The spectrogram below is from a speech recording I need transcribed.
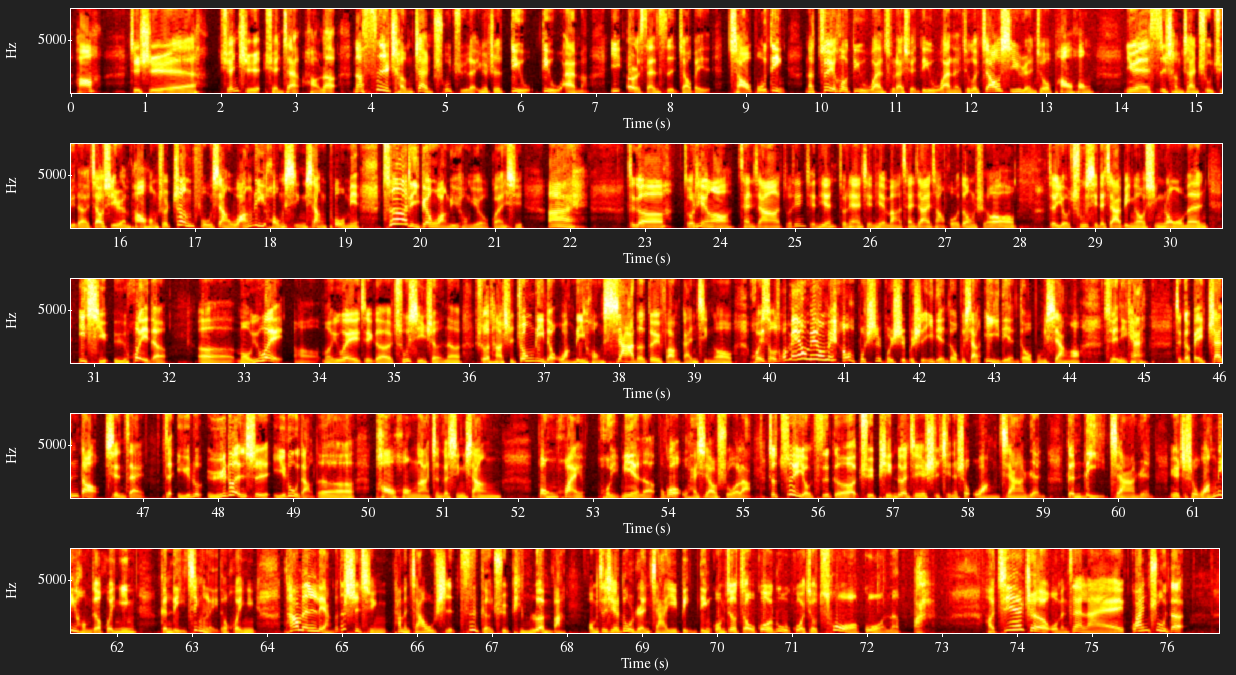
好，这是。选址选站好了，那四城站出局了，因为这是第五第五案嘛，一二三四交被乔不定，那最后第五案出来选第五案了，结果胶西人就炮轰，因为四城站出局了，胶西人炮轰说政府向王力宏形象破灭，这里跟王力宏也有关系，哎。这个昨天哦，参加昨天前天，昨天还前天吧，参加一场活动的时候，这有出席的嘉宾哦，形容我们一起与会的呃某一位哦，某一位这个出席者呢，说他是中立的王力宏，吓得对方赶紧哦回首说没有没有没有，不是不是不是，一点都不像，一点都不像哦，所以你看这个被沾到，现在这一路舆论是一路倒的炮轰啊，整个形象。崩坏毁灭了。不过我还是要说了，这最有资格去评论这些事情的是王家人跟李家人，因为这是王力宏的婚姻跟李静蕾的婚姻，他们两个的事情，他们家务事自个去评论吧。我们这些路人甲乙丙丁，我们就走过路过就错过了吧。好，接着我们再来关注的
